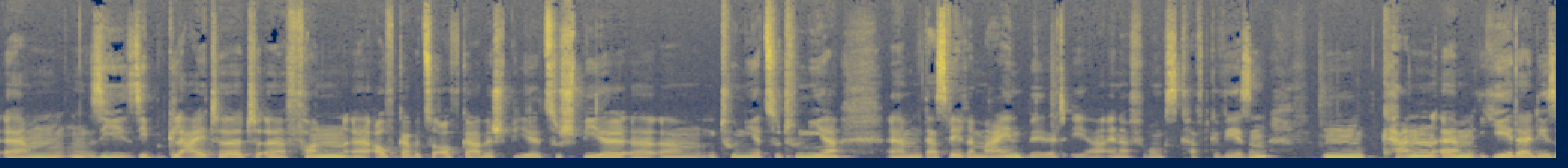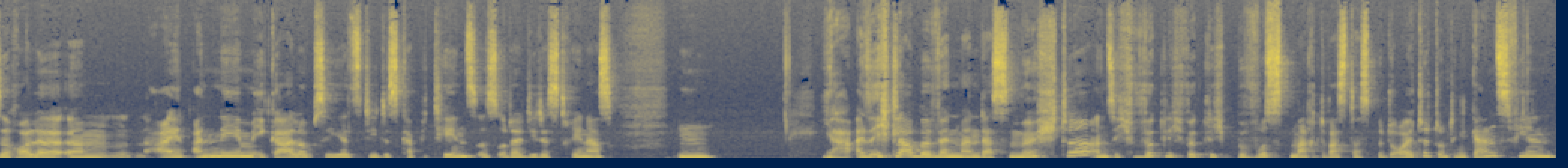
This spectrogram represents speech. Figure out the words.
ähm, sie, sie begleitet äh, von äh, Aufgabe zu Aufgabe, Spiel zu Spiel, äh, ähm, Turnier zu Turnier. Ähm, das wäre mein Bild eher einer Führungskraft gewesen. Hm, kann ähm, jeder diese Rolle ähm, ein, annehmen, egal ob sie jetzt die des Kapitäns ist oder die des Trainers. Hm, ja, also ich glaube, wenn man das möchte, an sich wirklich, wirklich bewusst macht, was das bedeutet und in ganz vielen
